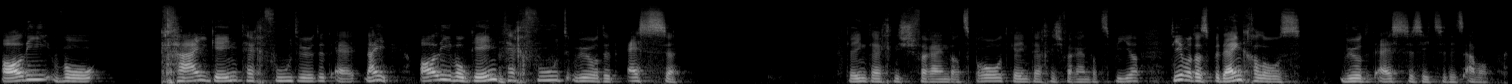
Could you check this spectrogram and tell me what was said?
alle, die kein Gentech-Food würden, äh, nein, alle, die Gentech-Food würden essen, gentechnisch verändertes Brot, gentechnisch verändertes Bier, die, die das bedenkenlos würden essen, sitzen jetzt auch ab.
